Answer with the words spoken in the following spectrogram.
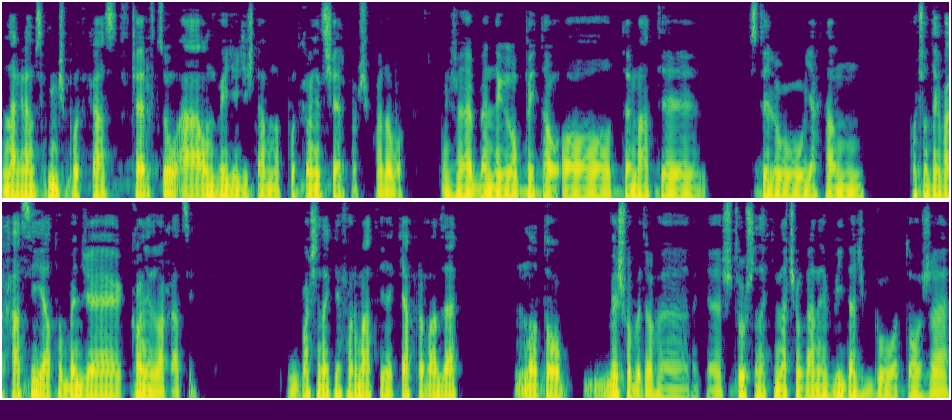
nagram z kimś podcast w czerwcu, a on wyjdzie gdzieś tam no, pod koniec sierpnia przykładowo, że będę go pytał o tematy w stylu jak tam początek wakacji, a to będzie koniec wakacji. I właśnie takie formaty jak ja prowadzę, no to wyszłoby trochę takie sztuczne, takie naciągane. Widać było to, że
